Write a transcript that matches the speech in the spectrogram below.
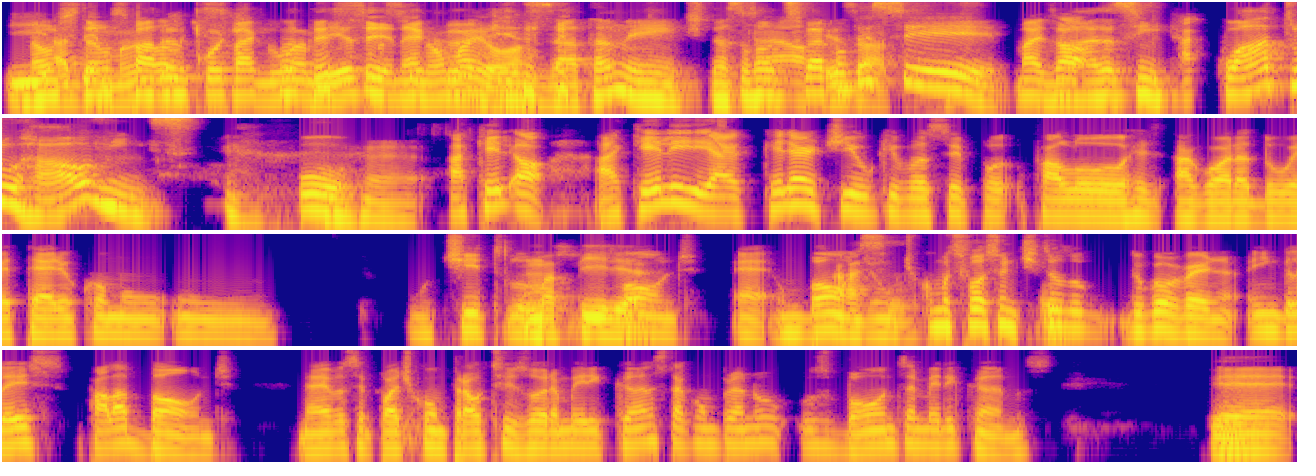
e não a estamos falando que isso vai acontecer, mesmo, né, maior. Exatamente. Nós estamos falando que isso vai acontecer. Mas, ó, Mas assim, a... quatro halvings. Pô. aquele, ó, aquele, aquele artigo que você falou agora do Ethereum como um, um título. Uma pilha. Bond. É, um bond. Ah, um, como se fosse um título do, do governo. Em inglês fala bond. Né? Você pode comprar o tesouro americano, está comprando os bonds americanos. É,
